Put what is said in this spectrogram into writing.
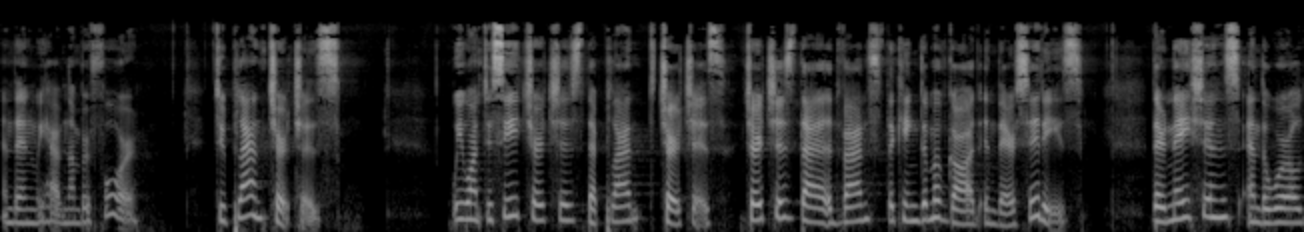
And then we have number four to plant churches. We want to see churches that plant churches, churches that advance the kingdom of God in their cities, their nations, and the world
